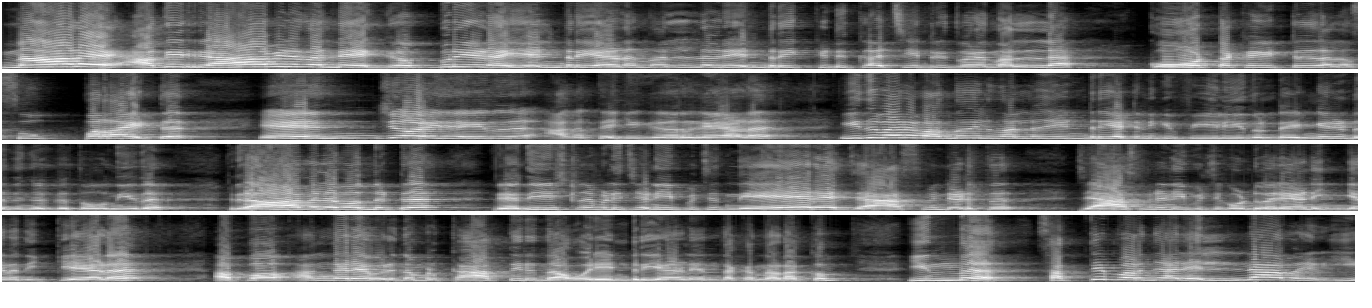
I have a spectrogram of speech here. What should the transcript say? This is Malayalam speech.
നാളെ അതിരാവിലെ തന്നെ ഗബ്രിയുടെ എൻട്രിയാണ്. നല്ലൊരു എൻട്രി. കിടുക്കാച്ചി എൻട്രി എന്ന് നല്ല കോട്ടൊക്കെ ഇട്ട് നല്ല സൂപ്പറായിട്ട് എൻജോയ് ചെയ്ത് അകത്തേക്ക് കയറുകയാണ് ഇതുവരെ വന്നതിൽ നല്ല എൻട്രി ആയിട്ട് എനിക്ക് ഫീൽ ചെയ്യുന്നുണ്ട്. എങ്ങനെയുണ്ട് നിങ്ങൾക്ക് തോന്നിയത്? രാവിലെ വന്നിട്ട് രതീഷിനെ വിളിച്ച് എണീപ്പിച്ച് നേരെ ജാസ്മിന്റെ അടുത്ത് ജാസ്മിൻ എണീപ്പിച്ച് കൊണ്ടുവരികയാണ്. ഇങ്ങനെ നിൽക്കുകയാണ്. അപ്പോൾ അങ്ങനെ ഒരു നമ്മൾ കാത്തിരുന്ന ഒരു എൻട്രിയാണ് എന്തൊക്കെ നടക്കും. ഇന്ന് സത്യം പറഞ്ഞാൽ എല്ലാവരും ഈ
